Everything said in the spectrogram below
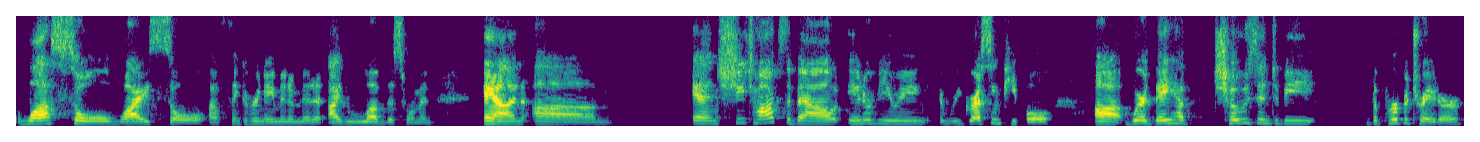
lost soul wise soul. I'll think of her name in a minute. I love this woman. And um, and she talks about interviewing regressing people uh, where they have chosen to be the perpetrator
